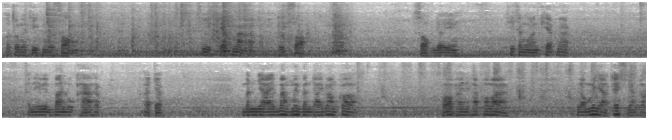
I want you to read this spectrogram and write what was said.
ออโตเมติกมือสองที่แคบมากครับดูศอกศอกเดียวเอง ที่ทำงานแคบมากอันนี้เป็นบ้านลูกค้าครับ อาจจะบรรยายบ้างไม่บรรยายบ้างก็ ออภัยนะครับ เพราะว่าเราไม่อยากใช้เสียงกับ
